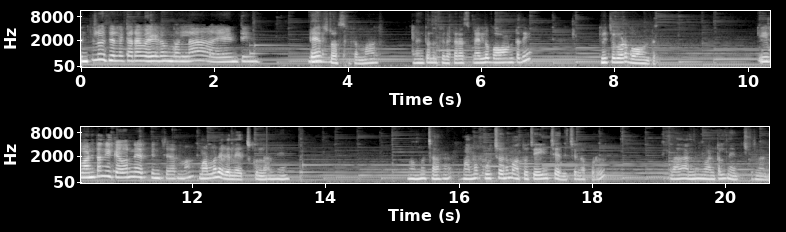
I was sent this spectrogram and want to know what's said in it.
మెంతులు జీలకర్ర వేయడం వల్ల ఏంటి? టేస్ట్ వస్తుందమ్మా. మెంతులు జీలకర్ర స్మెల్ బాగుంటుంది రుచి కూడా బాగుంటుంది. ఈ వంట నీకు ఎవరు నేర్పించారమ్మా మా? అమ్మ దగ్గర నేర్చుకున్నాను నేను. మా అమ్మ చాలా మా అమ్మ కూర్చొని మాతో చేయించేది చిన్నప్పుడు. అలా అన్ని వంటలు నేర్చుకున్నాను.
